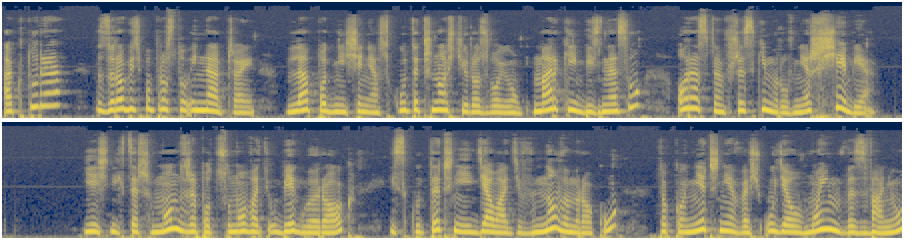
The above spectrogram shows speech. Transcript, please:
a które zrobić po prostu inaczej dla podniesienia skuteczności rozwoju marki biznesu oraz w tym wszystkim również siebie. Jeśli chcesz mądrze podsumować ubiegły rok i skuteczniej działać w nowym roku, to koniecznie weź udział w moim wyzwaniu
